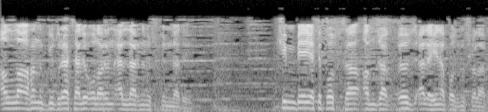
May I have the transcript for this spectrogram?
Allahın qüdrət əli onların əllərinin üstündədir. Kim beyyəti pozsa, ancaq öz əleyhinə pozmuş olar.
